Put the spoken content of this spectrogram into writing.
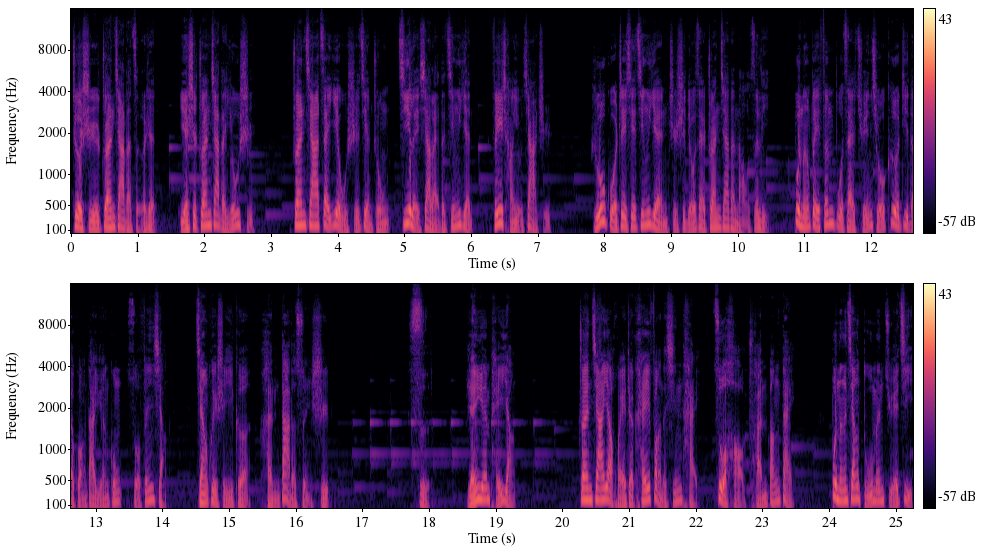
这是专家的责任，也是专家的优势。专家在业务实践中积累下来的经验非常有价值。如果这些经验只是留在专家的脑子里，不能被分布在全球各地的广大员工所分享，将会是一个很大的损失。四、人员培养，专家要怀着开放的心态做好传帮带，不能将独门绝技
